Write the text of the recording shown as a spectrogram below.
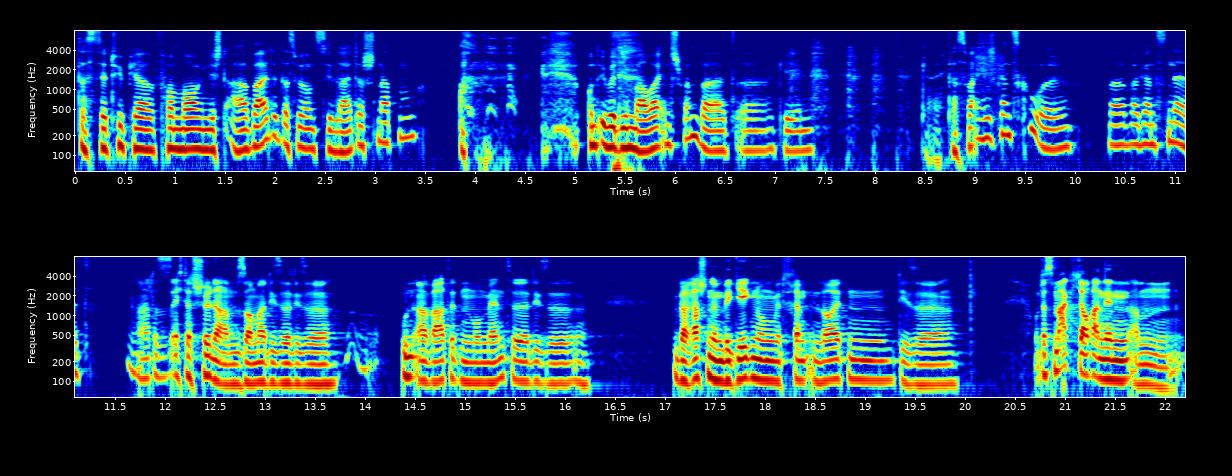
dass der Typ ja vor morgen nicht arbeitet, dass wir uns die Leiter schnappen und über die Mauer ins Schwimmbad äh, gehen. Geil. Das war eigentlich ganz cool. War, war ganz nett. Ja, das ist echt das Schöne am Sommer, diese, diese unerwarteten Momente, diese überraschenden Begegnungen mit fremden Leuten, diese. Und das mag ich auch an den ähm,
